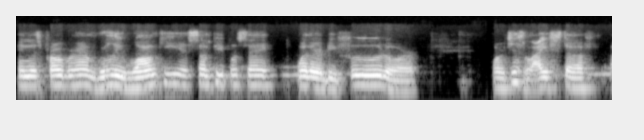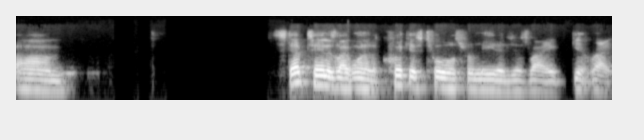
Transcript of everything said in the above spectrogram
in this program really wonky as some people say whether it be food or or just life stuff um, step 10 is like one of the quickest tools for me to just like get right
